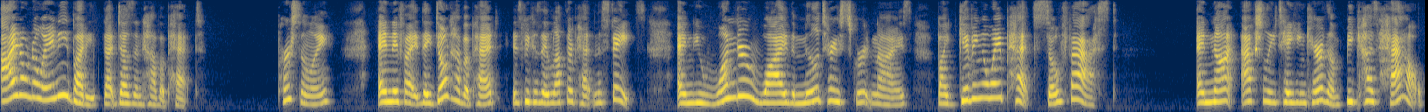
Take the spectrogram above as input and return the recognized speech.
I don't know anybody that doesn't have a pet. Personally, and if I, they don't have a pet, it's because they left their pet in the States. And you wonder why the military scrutinize by giving away pets so fast and not actually taking care of them. Because how?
